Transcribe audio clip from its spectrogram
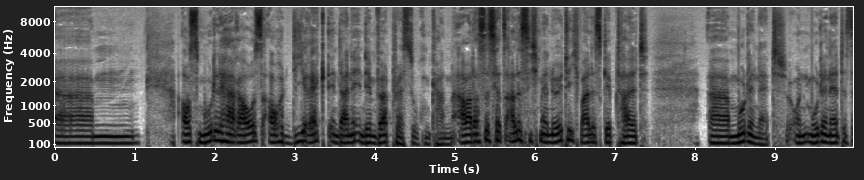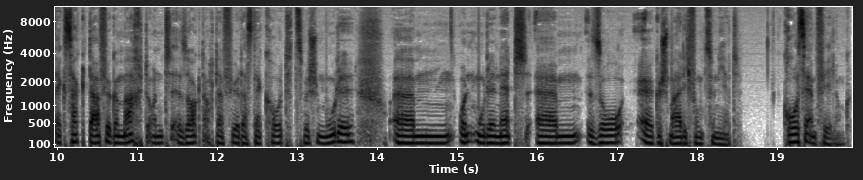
ähm, aus Moodle heraus auch direkt in deine in dem WordPress suchen kann. Aber das ist jetzt alles nicht mehr nötig, weil es gibt halt äh, MoodleNet und MoodleNet ist exakt dafür gemacht und äh, sorgt auch dafür, dass der Code zwischen Moodle ähm, und MoodleNet ähm, so äh, geschmeidig funktioniert. Große Empfehlung.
